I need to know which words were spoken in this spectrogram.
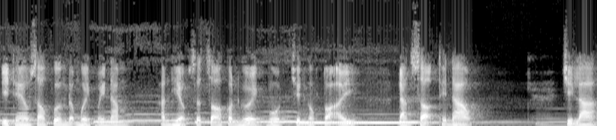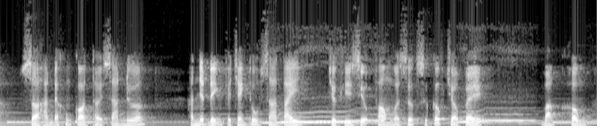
Đi theo giáo vương đã mười mấy năm, Hắn hiểu rất rõ con người ngồi trên ngọc tọa ấy, Đáng sợ thế nào. Chỉ là sợ hắn đã không còn thời gian nữa. Hắn nhất định phải tranh thủ xa tay Trước khi Diệu Phong và Dược Sư Cốc trở về. Bằng không,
